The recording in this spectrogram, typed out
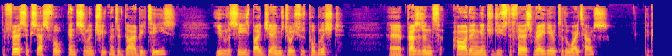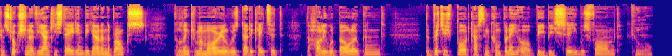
the first successful insulin treatment of diabetes. Ulysses by James Joyce was published. Uh, President Harding introduced the first radio to the White House. The construction of Yankee Stadium began in the Bronx. The Lincoln Memorial was dedicated. The Hollywood Bowl opened. The British Broadcasting Company, or BBC, was formed. Cool.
